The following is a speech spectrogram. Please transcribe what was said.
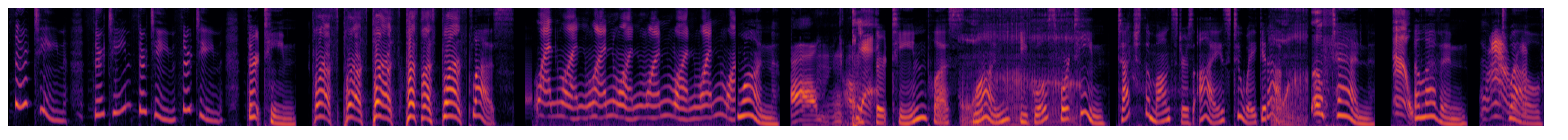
Thirteen, thirteen, thirteen, thirteen. 13 Plus, plus, plus, plus, plus, plus. plus One, one, one, one, one, one, one, one. 1. Um, um. Play. 13 plus 1 equals 14. Touch the monster's eyes to wake it up. 10, Ow. 11, 12,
